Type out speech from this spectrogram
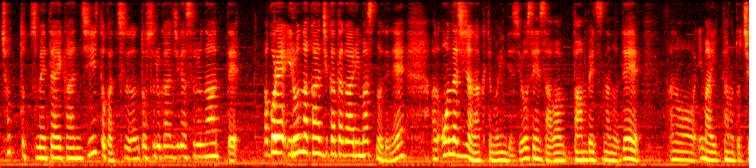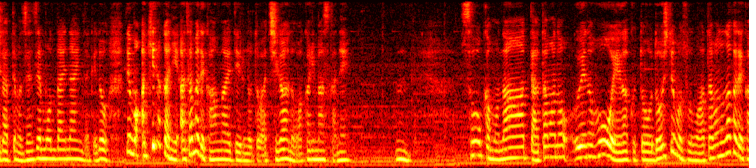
ちょっと冷たい感じとかツーンとする感じがするなって、まあ、これいろんな感じ方がありますのでね。あの同じじゃなくてもいいんですよ。センサーは万別なので。あの今言ったのと違っても全然問題ないんだけど。でも明らかに頭で考えているのとは違うの分かりますかね？うん。そうかもなーって頭の上の方を描くとどうしてもその頭の中で考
